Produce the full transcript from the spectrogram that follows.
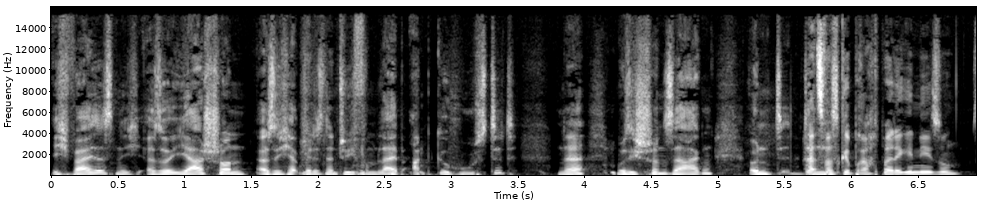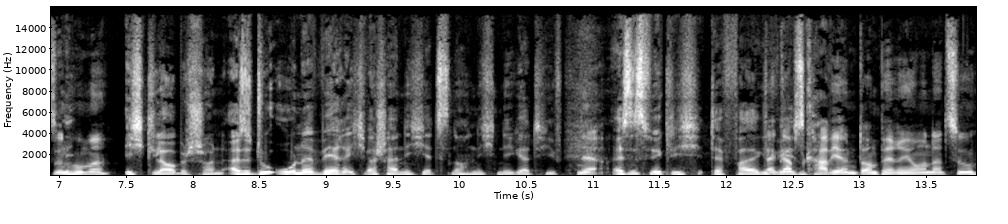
Ich weiß es nicht. Also ja, schon. Also ich habe mir das natürlich vom Leib abgehustet, ne? muss ich schon sagen. Und Hat's dann, was gebracht bei der Genesung? So ein Hummer? ich glaube schon. Also du ohne wäre ich wahrscheinlich jetzt noch nicht negativ. Ja. Es ist wirklich der Fall Da gewesen. gab's Kaviar und Dom Perignon dazu.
